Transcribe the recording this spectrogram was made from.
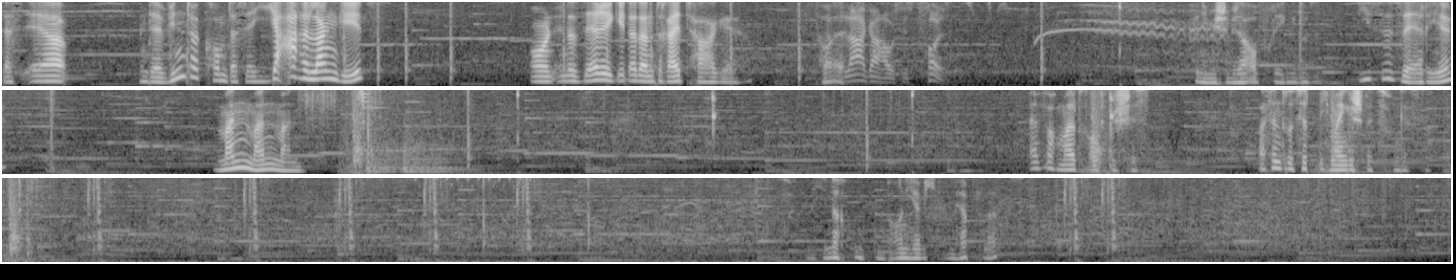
Dass er, wenn der Winter kommt, dass er jahrelang geht. Und in der Serie geht er dann drei Tage. Das Toll. Lagerhaus ist voll. Könnte ich mich schon wieder aufregen über diese Serie. Mann, Mann, Mann. Einfach mal drauf geschissen. Was interessiert mich mein Geschwätz von gestern? Nach unten bauen, hier habe ich mehr Platz.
